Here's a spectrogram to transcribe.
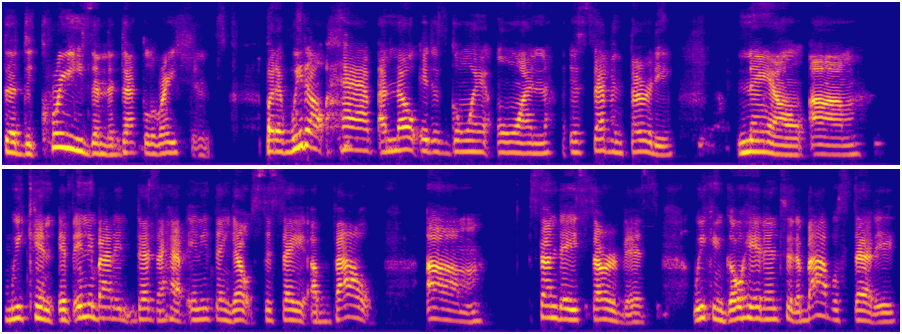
the decrees and the declarations but if we don't have i know it is going on it's 7:30 now um we can if anybody doesn't have anything else to say about um sunday service we can go ahead into the bible study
